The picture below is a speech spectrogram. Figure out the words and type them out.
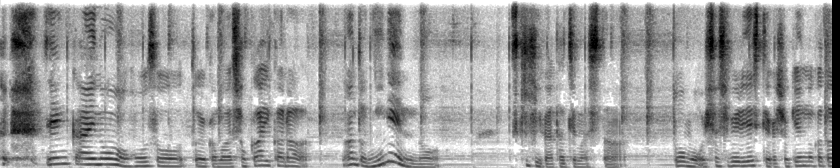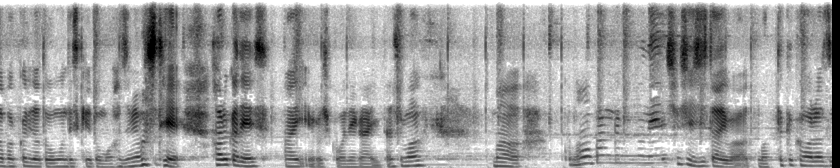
前回の放送というかまあ初回からなんと2年の月日が経ちました。どうもお久しぶりですっていうか初見の方ばっかりだと思うんですけれどもはじめまして。はるかです。はいよろしくお願いいたします。まあこの番組のね趣旨自体は全く変わらず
